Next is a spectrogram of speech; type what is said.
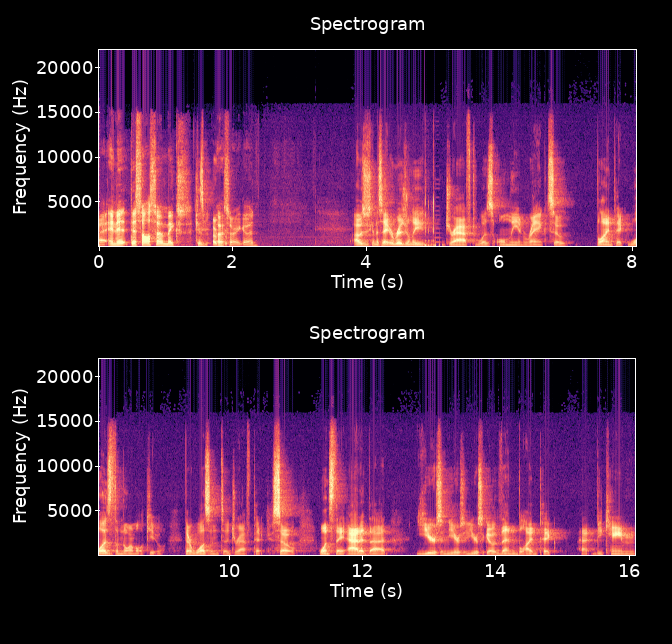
Uh, and it this also makes. Cause, oh, sorry. Go ahead. I was just gonna say originally draft was only in ranked, so blind pick was the normal queue. There wasn't a draft pick. So once they added that years and years and years ago, then blind pick became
